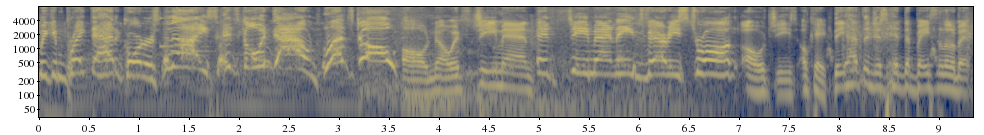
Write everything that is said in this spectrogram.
We can break the headquarters. Nice. It's going down. Let's go. Oh no, it's G-Man. It's G-Man. He's very strong. Oh geez. Okay, they have to just hit the base a little bit.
